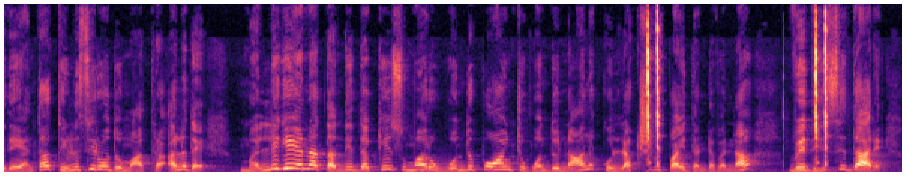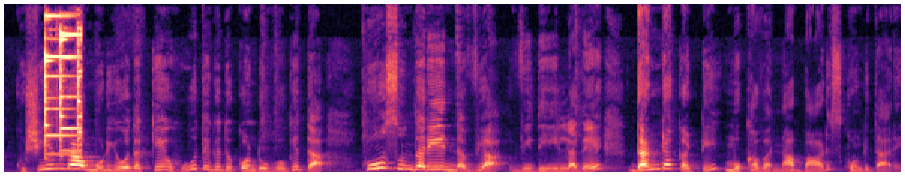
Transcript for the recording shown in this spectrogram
ಇದೆ ಅಂತ ತಿಳಿಸಿರೋದು ಮಾತ್ರ ಅಲ್ಲದೆ, ಮಲ್ಲಿಗೆಯನ್ನ ತಂದಿದ್ದಕ್ಕೆ ಸುಮಾರು ಒಂದು ಪಾಯಿಂಟ್ ಒಂದು ನಾಲ್ಕು ಲಕ್ಷ ರೂಪಾಯಿ ದಂಡವನ್ನ ವಿಧಿಸಿದ್ದಾರೆ. ಖುಷಿಯಿಂದ ಮುಡಿಯೋದಕ್ಕೆ ಹೂ ತೆಗೆದುಕೊಂಡು ಹೋಗಿದ್ದ ಹೂ ಸುಂದರಿ ನವ್ಯ ವಿಧಿ ಇಲ್ಲದೆ ದಂಡ ಕಟ್ಟಿ ಮುಖವನ್ನ ಬಾಡಿಸಿಕೊಂಡಿದ್ದಾರೆ.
